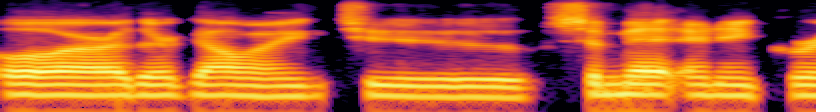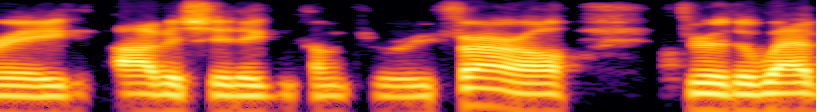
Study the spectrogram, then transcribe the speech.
or they're going to submit an inquiry. Obviously, they can come through referral through the web,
